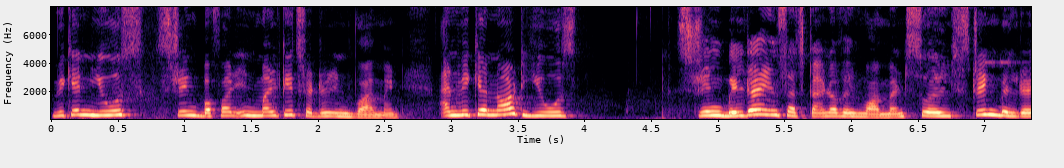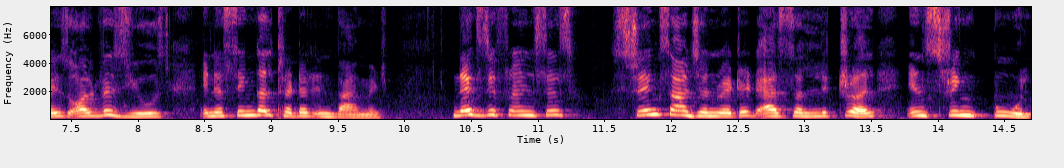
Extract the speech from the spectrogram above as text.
we can use string buffer in multi-threaded environment and we cannot use string builder in such kind of environment. So string builder is always used in a single threaded environment. Next difference is strings are generated as a literal in string pool.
